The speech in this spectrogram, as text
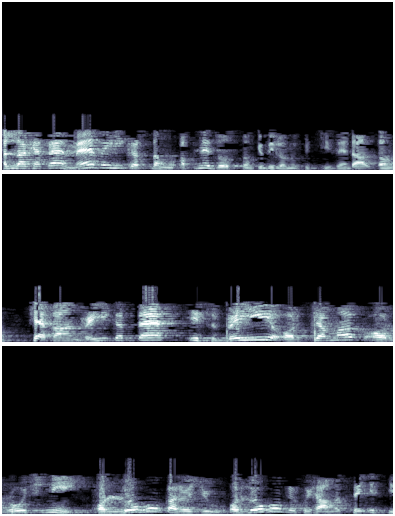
اللہ کہتا ہے، میں وہی کرتا ہوں، اپنے دوستوں کے دلوں میں کچھ چیزیں ڈالتا ہوں۔ شیطان وہی کرتا ہے، اس وہی اور چمک اور روشنی اور لوگوں کا رجوع اور لوگوں کے خوشامد سے اس کی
